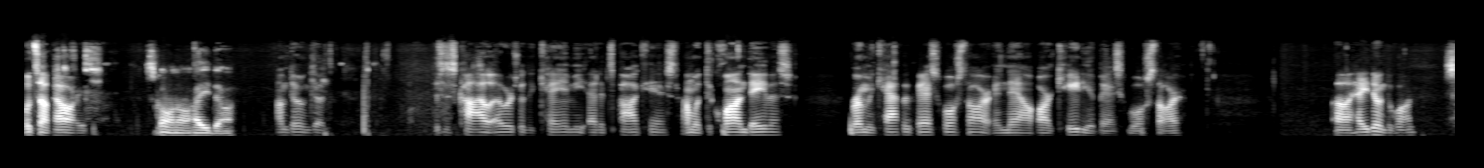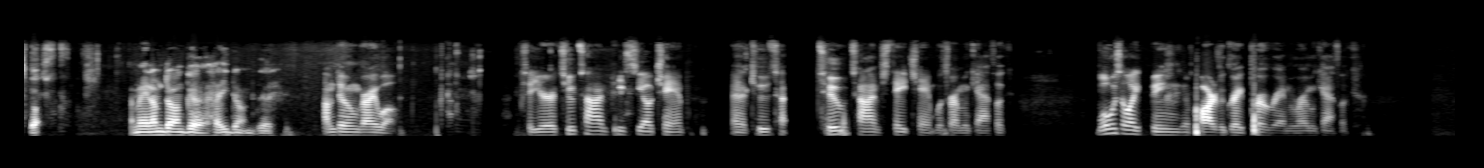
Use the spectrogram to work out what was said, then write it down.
What's up? How are you? What's going on? How you doing? I'm doing good. This is Kyle Edwards with the KME Edits podcast. I'm with Daquan Davis, Roman Catholic basketball star, and now Arcadia basketball star. Uh, how you doing, Daquan? I mean, I'm doing good. How you doing today? I'm doing very well. So you're a two-time PCL champ and a two-time two-time state champ with Roman Catholic. What was it like being a part of a great program in Roman Catholic?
